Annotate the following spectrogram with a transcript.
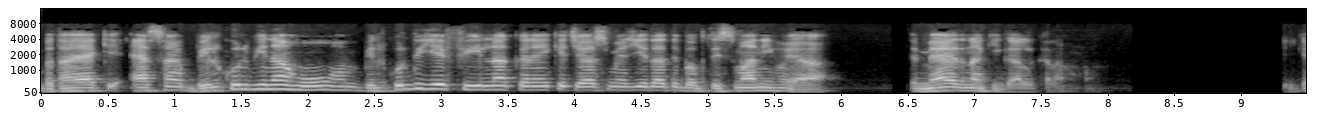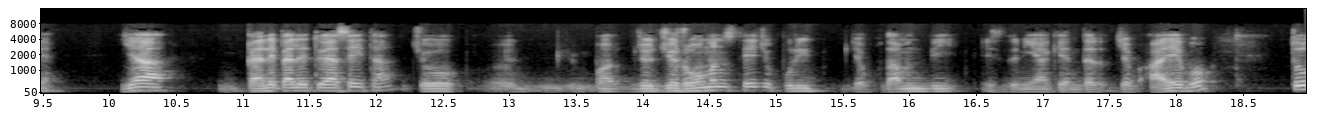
बताया कि ऐसा बिल्कुल भी ना हो, हम बिल्कुल भी ये फील ना करें कि चर्च में जी ते बपतिस्मा नहीं होया तो मैं इतना की गल करा हूँ। ठीक है? या पहले पहले तो ऐसा ही था, जो जो जो रोमन्स थे, जो पूरी, जब खुदामंद भी इस दुनिया के अंदर जब आए वो तो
